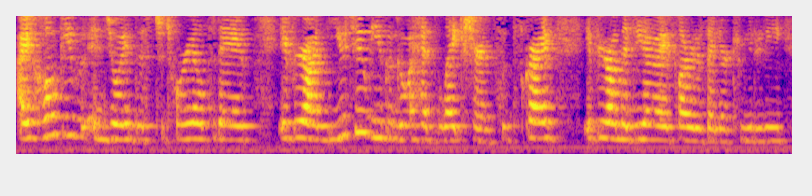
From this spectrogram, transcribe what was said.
I hope you enjoyed this tutorial today. If you're on YouTube, you can go ahead, like, share, and subscribe. If you're on the DIY Flower Designer community,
